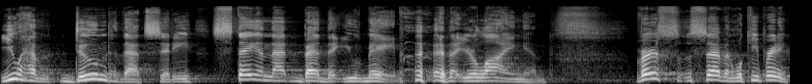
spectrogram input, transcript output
You have doomed that city. Stay in that bed that you made, that you're lying in. Verse 7, we'll keep reading.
